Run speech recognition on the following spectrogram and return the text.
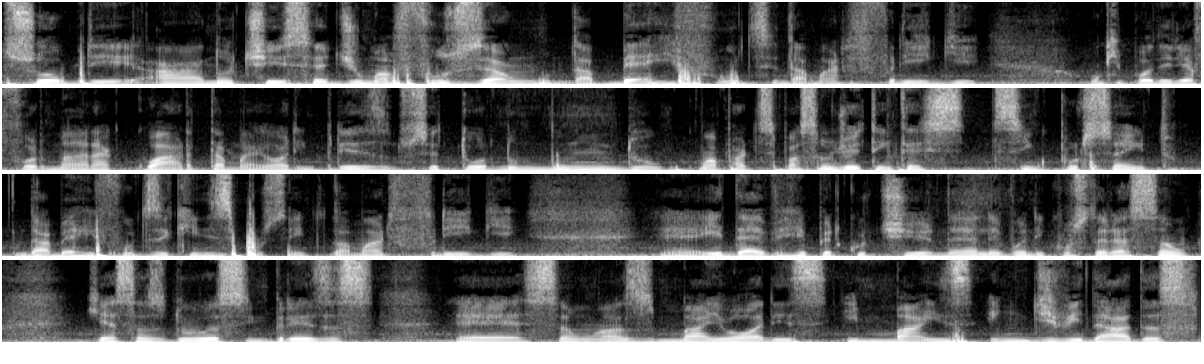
sobre a notícia de uma fusão da BR Foods e da Marfrig o que poderia formar a quarta maior empresa do setor no mundo, com uma participação de 85% da BR Foods e 15% da Marfrig. É, e deve repercutir, né, levando em consideração que essas duas empresas é, são as maiores e mais endividadas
